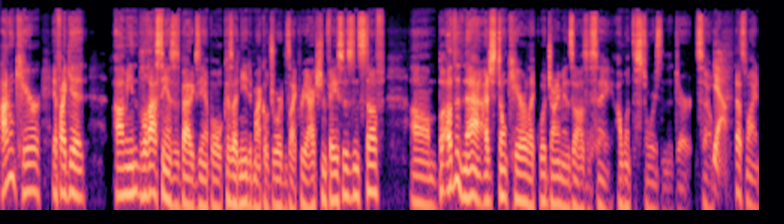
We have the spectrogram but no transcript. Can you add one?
I don't care if I get. I mean, The Last Dance is a bad example because I needed Michael Jordan's like reaction faces and stuff. Um, but other than that, I just don't care like what Johnny Manziel has to say. I want the stories in the dirt. So Yeah. that's fine.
